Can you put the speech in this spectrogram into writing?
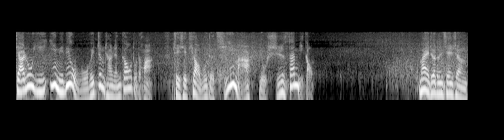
假如以一米六五为正常人高度的话，这些跳舞者起码有十三米高。麦哲伦先生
